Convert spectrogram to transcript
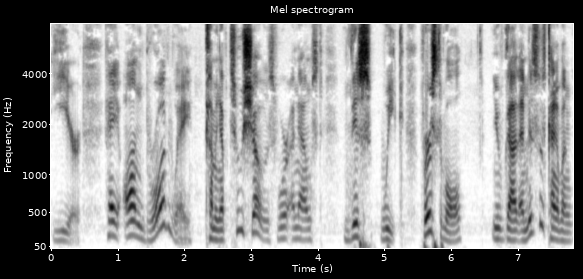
year. Hey, on Broadway, coming up, two shows were announced this week. First of all, you've got, and this is kind of un-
